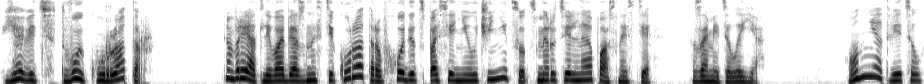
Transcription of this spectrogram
Я ведь твой куратор». «Вряд ли в обязанности куратора входит спасение ученицы от смертельной опасности», — заметила я. Он не ответил,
